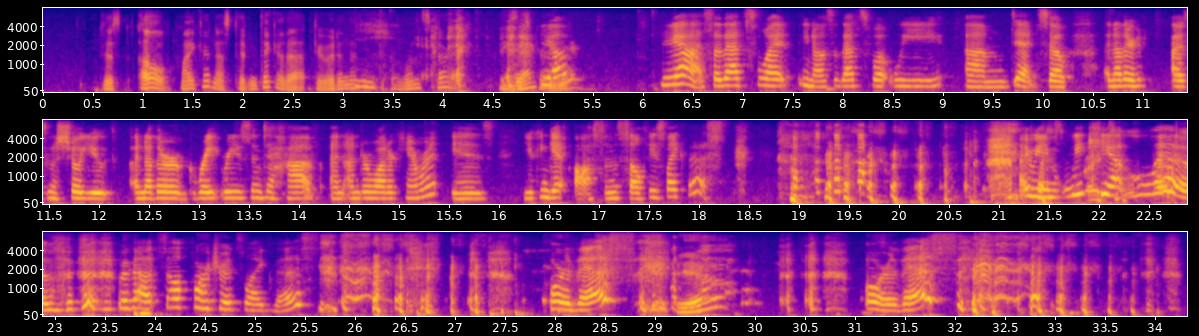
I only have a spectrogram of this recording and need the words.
just, oh my goodness, didn't think of that. Do it in the one it when it's exactly. Yeah. Yeah, so that's what you know. So that's what we um, did. So another, I was going to show you another great reason to have an underwater camera is you can get awesome selfies like this. I mean, That's we right. can't live without self-portraits like this or this yeah. or this.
